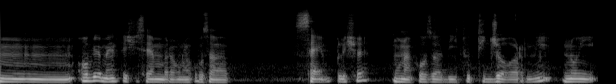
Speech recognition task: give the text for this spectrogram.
mm, ovviamente ci sembra una cosa semplice, una cosa di tutti i giorni, noi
